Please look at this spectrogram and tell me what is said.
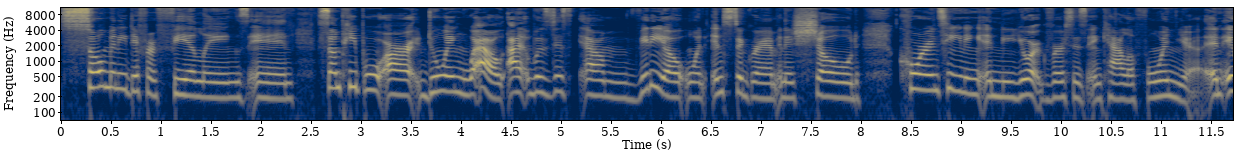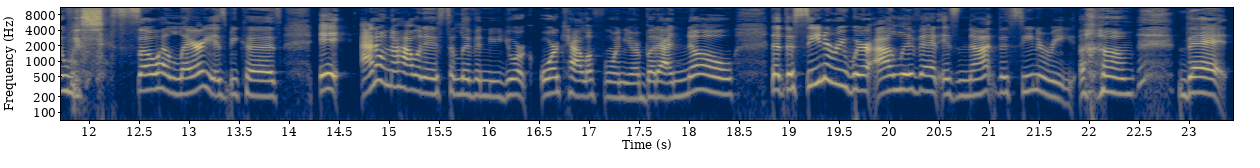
so many different feelings and some people are doing well. I was just um video on instagram and it showed quarantining in new york versus in california. And it was just so hilarious because it I don't know how it is to live in New York or California, but I know that the scenery where I live at is not the scenery um, that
